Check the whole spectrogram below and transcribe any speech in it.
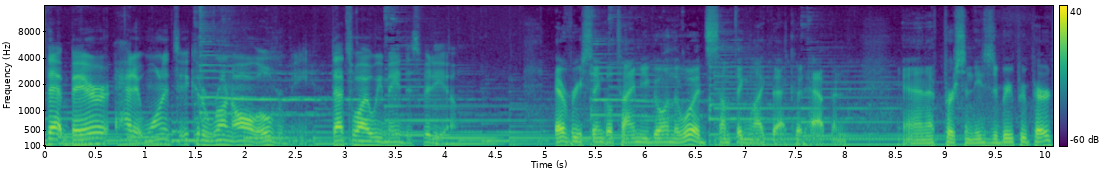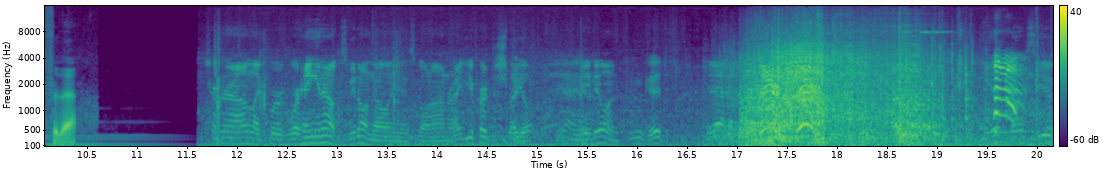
that bear, had it wanted to, it could have run all over me. That's why we made this video. Every single time you go in the woods, something like that could happen. And a person needs to be prepared for that. Turn around like we're, we're hanging out because we don't know anything's going on, right? You've heard the spiel. Yeah, How you doing? I'm good. Yeah. There, there! You.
